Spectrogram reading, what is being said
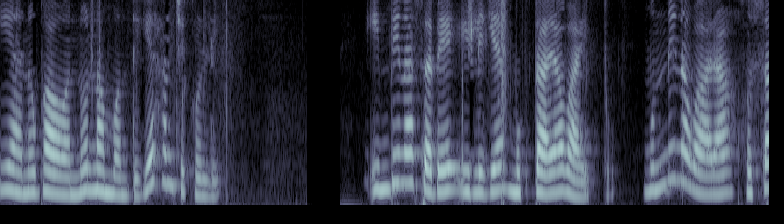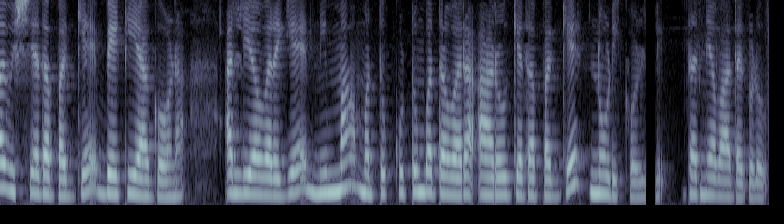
ಈ ಅನುಭವವನ್ನು ನಮ್ಮೊಂದಿಗೆ ಹಂಚಿಕೊಳ್ಳಿ. ಇಂದಿನ ಸಭೆ ಇಲ್ಲಿಗೆ ಮುಕ್ತಾಯವಾಯಿತು. ಮುಂದಿನ ವಾರ ಹೊಸ ವಿಷಯದ ಬಗ್ಗೆ ಭೇಟಿಯಾಗೋಣ. ಅಲ್ಲಿಯವರೆಗೆ ನಿಮ್ಮ ಮತ್ತು ಕುಟುಂಬದವರ ಆರೋಗ್ಯದ ಬಗ್ಗೆ ನೋಡಿಕೊಳ್ಳಿ. ಧನ್ಯವಾದಗಳು.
